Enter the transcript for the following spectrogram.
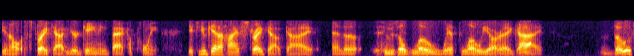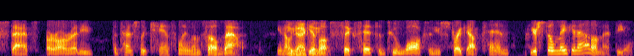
you know a strikeout. You're gaining back a point. If you get a high strikeout guy and a who's a low WHIP, low ERA guy, those stats are already potentially canceling themselves out. You know, exactly. you give up six hits and two walks and you strike out ten, you're still making out on that deal.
